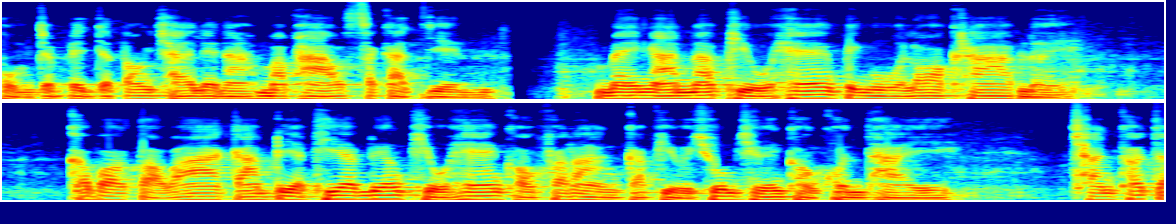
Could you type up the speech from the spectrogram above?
ผมจะเป็นจะต้องใช้เลยนะมะพร้าวสกัดเย็น ไม่งั้นนะผิวแห้งเป็นงูลอกคราบเลยเขาบอกต่อว่าการเปรียบเทียบเรื่องผิวแห้งของฝรั่งกับผิวชุ่มชื้นของคนไทย ฉันเข้าใจ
